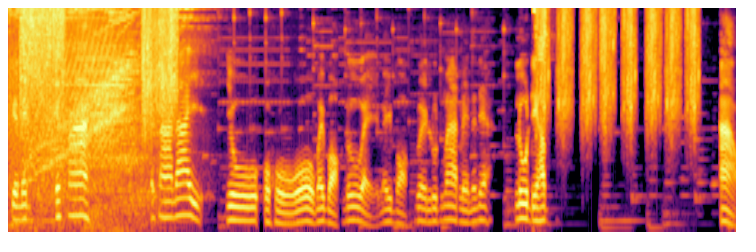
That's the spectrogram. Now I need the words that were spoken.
เปลี่ยนเป็น SR SR ได้อยู่ โอ้โห ไม่บอกด้วย ไม่บอกด้วยรุนมากเลยนะเนี่ยรูดดีครับ อ้าว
